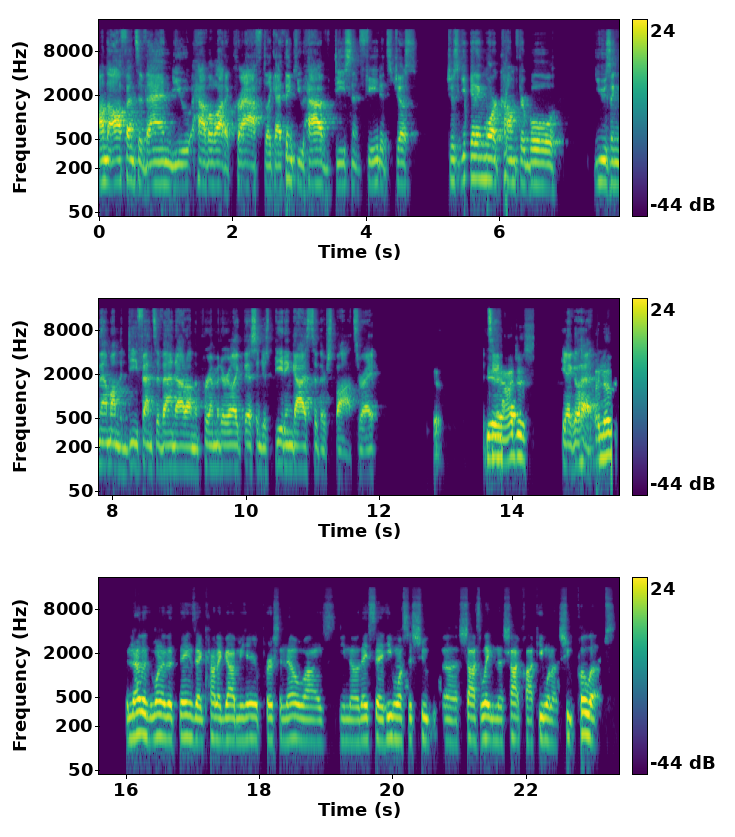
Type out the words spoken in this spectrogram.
on the offensive end, you have a lot of craft. Like I think you have decent feet. It's just just getting more comfortable using them on the defensive end out on the perimeter like this and just beating guys to their spots, right? Yeah. yeah, I just Yeah, go ahead. Another another one of the things that kind of got me here personnel wise, you know, they said he wants to shoot uh, shots late in the shot clock. He want to shoot pull ups.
